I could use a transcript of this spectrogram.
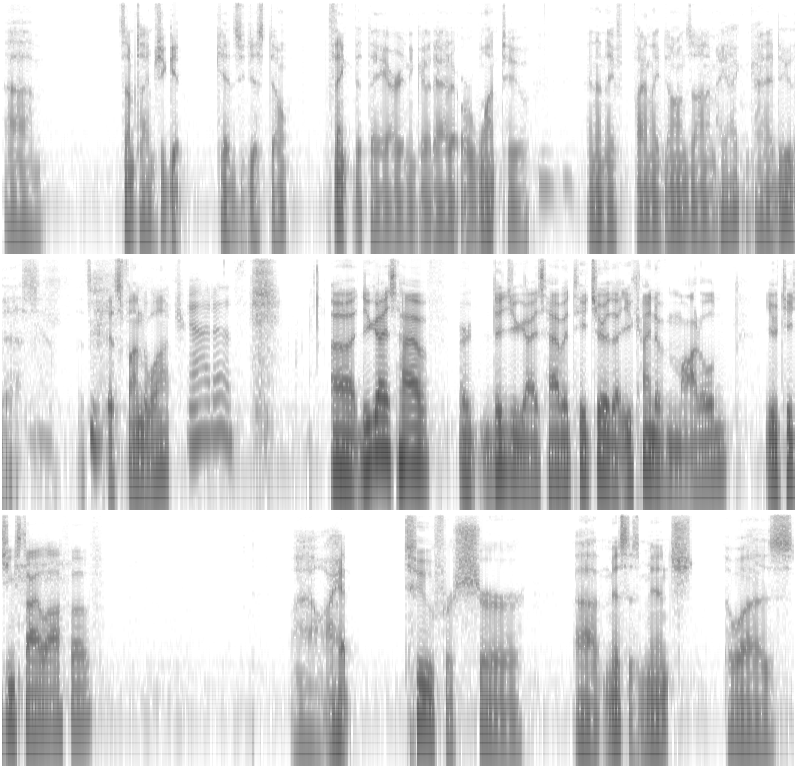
um, sometimes you get kids who just don't think that they are any good at it or want to, and then they finally dawns on them, hey, I can kind of do this. It's it's fun to watch. Yeah, it is. Uh, do you guys have, or did you guys have a teacher that you kind of modeled your teaching style off of? Wow, I had two for sure. Uh, Mrs. Minch was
